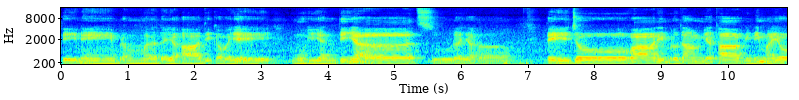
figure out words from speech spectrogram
तेने ब्रह्महृदय आदिकवये मुह्यन्ति यत्सूरयः तेजो वारिमृदां यथा विनिमयो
